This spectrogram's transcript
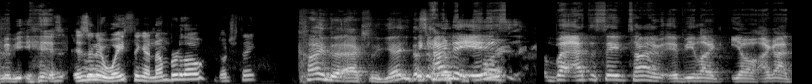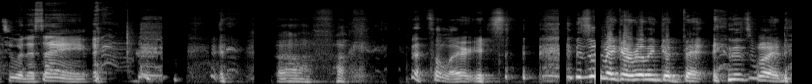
Maybe Is, isn't it wasting a number though? Don't you think? Kinda, actually. Yeah, that's it kind of is, but at the same time, it'd be like, yo, I got two of the same. Oh, fuck. That's hilarious. This would make a really good bit. This would.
